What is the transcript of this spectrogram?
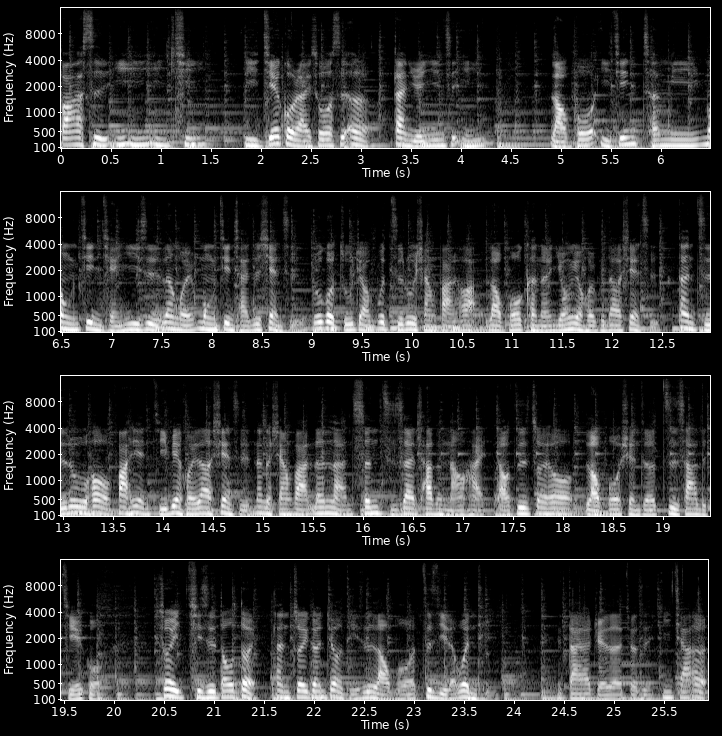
八四一一一七，以结果来说是二，但原因是一。老婆已经沉迷梦境潜意识，认为梦境才是现实。如果主角不植入想法的话，老婆可能永远回不到现实。但植入后发现，即便回到现实，那个想法仍然深植在他的脑海，导致最后老婆选择自杀的结果。所以其实都对，但追根究底是老婆自己的问题。大家觉得就是一加二，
